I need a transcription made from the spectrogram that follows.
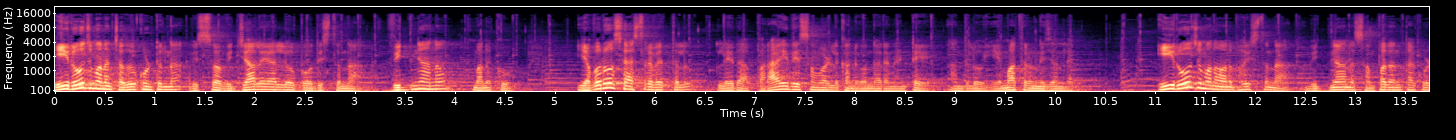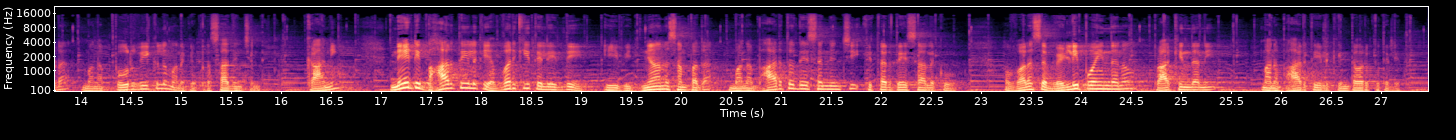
ఈ రోజు మనం చదువుకుంటున్న విశ్వవిద్యాలయాల్లో బోధిస్తున్న విజ్ఞానం మనకు ఎవరో శాస్త్రవేత్తలు లేదా పరాయి దేశం వాళ్ళు కనుగొన్నారనంటే అందులో ఏమాత్రం నిజం లేదు. ఈ రోజు మనం అనుభవిస్తున్న విజ్ఞాన సంపదంతా కూడా మన పూర్వీకులు మనకి ప్రసాదించింది. కానీ నేటి భారతీయులకు ఎవ్వరికీ తెలియదు ఈ విజ్ఞాన సంపద మన భారతదేశం నుంచి ఇతర దేశాలకు వలస వెళ్ళిపోయిందనో ప్రాకిందని మన భారతీయులకు ఇంతవరకు తెలియదు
